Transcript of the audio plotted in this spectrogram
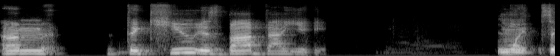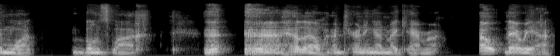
um, the cue is Bob Valier. Moi, c'est moi. Bonsoir. Hello, I'm turning on my camera. Oh, there we are.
